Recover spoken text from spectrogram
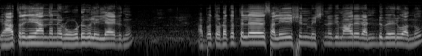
യാത്ര ചെയ്യാൻ തന്നെ റോഡുകളില്ലായിരുന്നു അപ്പോൾ തുടക്കത്തിൽ സലേഷ്യൻ മിഷനറിമാർ രണ്ട് പേര് വന്നു.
